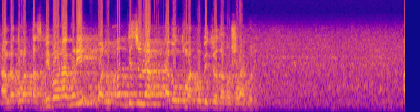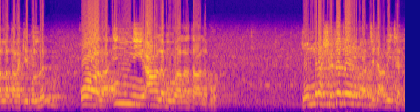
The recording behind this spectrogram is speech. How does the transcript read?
আমরা তোমার তাস বিবরণা করি অনুপদ্দিসুলাক এবং তোমার পবিত্রতা ঘোষণা করি। আল্লাহ তালা কি বললেন? তোমরা সেটা জানো না যেটা আমি জানি।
